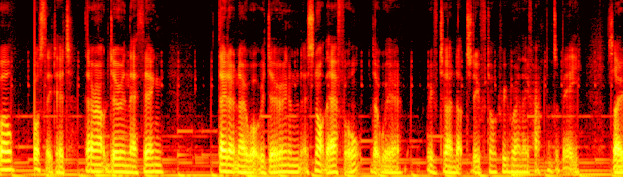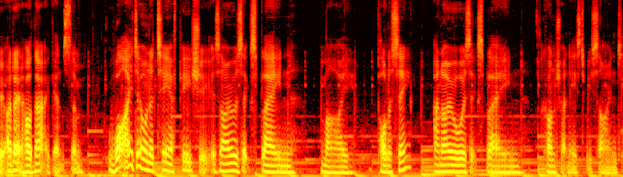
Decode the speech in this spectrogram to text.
well, of course they did. They're out doing their thing. They don't know what we're doing, and it's not their fault that we're we've turned up to do photography where they've happened to be. So I don't hold that against them. What I do on a TFP shoot is I always explain my policy, and I always explain the contract needs to be signed.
